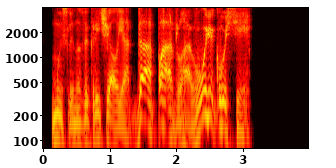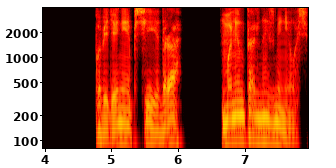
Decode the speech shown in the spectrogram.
— мысленно закричал я. «Да, падла! Выкуси!» Поведение пси-ядра моментально изменилось.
